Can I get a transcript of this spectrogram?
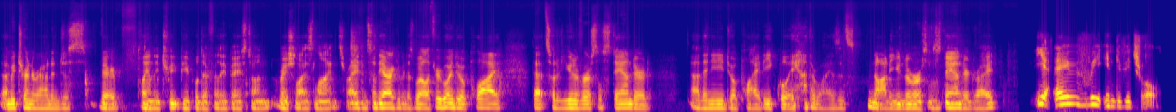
and we turn around and just very plainly treat people differently based on racialized lines, right? And so the argument is, well, if you're going to apply that sort of universal standard, uh, then you need to apply it equally. Otherwise, it's not a universal standard, right? Yeah, every individual,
